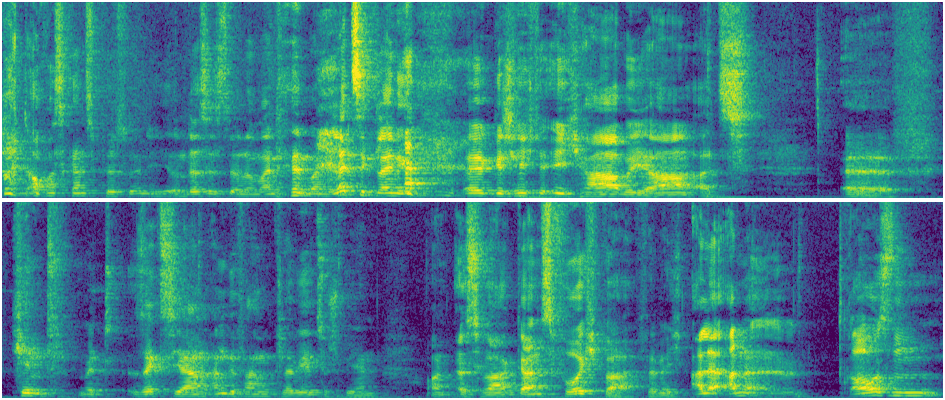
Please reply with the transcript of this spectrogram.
hat auch was ganz Persönliches. Und das ist dann meine, meine letzte kleine äh, Geschichte. Ich habe ja als äh, Kind mit sechs Jahren angefangen, Klavier zu spielen. Und es war ganz furchtbar für mich. Alle draußen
